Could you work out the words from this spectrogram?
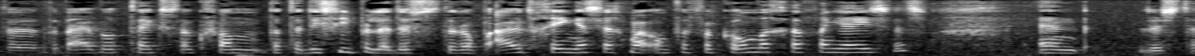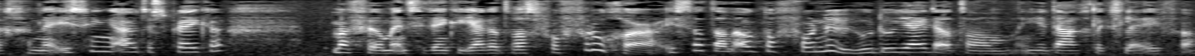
de, de bijbeltekst ook van dat de discipelen dus erop uitgingen zeg maar om te verkondigen van Jezus. En dus de genezing uit te spreken. Maar veel mensen denken, ja dat was voor vroeger. Is dat dan ook nog voor nu? Hoe doe jij dat dan in je dagelijks leven?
